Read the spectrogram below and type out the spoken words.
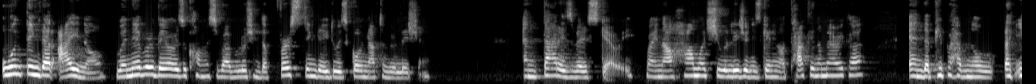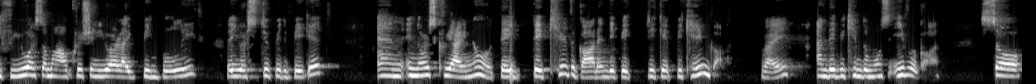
one thing that I know, whenever there is a communist revolution, the first thing they do is going after religion. And that is very scary right now, how much religion is getting attacked in America. And that people have no, like, if you are somehow Christian, you are like being bullied, that you're stupid bigot. And in North Korea, I know they, they killed God and they be, they became God, right? And they became the most evil God. So,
